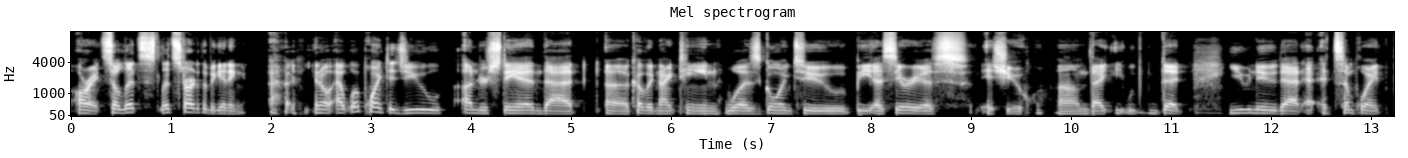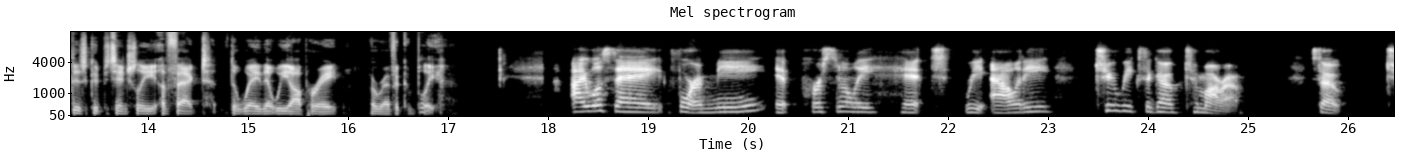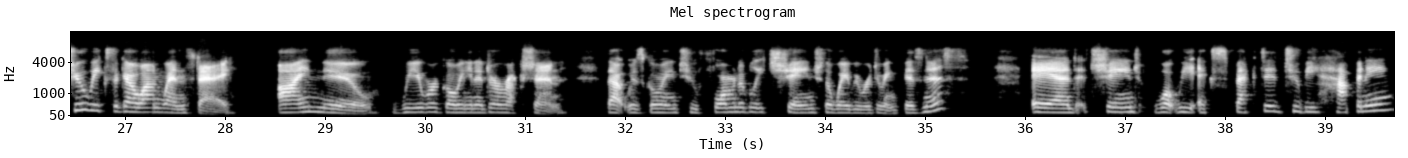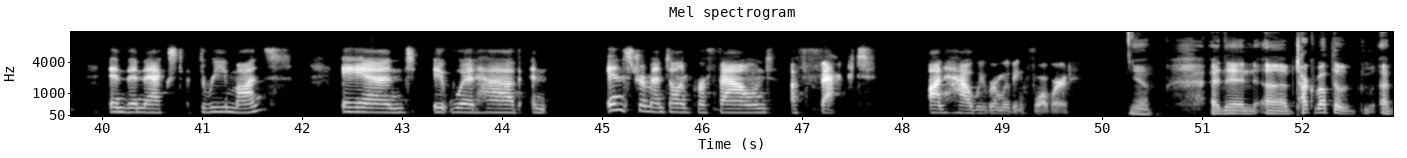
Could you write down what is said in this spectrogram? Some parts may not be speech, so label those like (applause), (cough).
All right so let's let's start at the beginning (laughs) you know, at what point did you understand that uh, COVID nineteen was going to be a serious issue? Um, that you, that you knew that at some point this could potentially affect the way that we operate irrevocably. I will say, for me, it personally hit reality two weeks ago tomorrow. So, two weeks ago on Wednesday, I knew we were going in a direction that was going to formidably change the way we were doing business and change what we expected to be happening in the next three months. And it would have an instrumental and profound effect on how we were moving forward. Yeah. And then uh, talk about the, uh,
